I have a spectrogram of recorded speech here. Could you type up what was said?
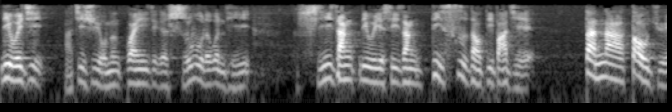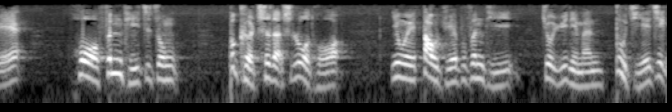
利未记啊，继续我们关于这个食物的问题。十一章利未记十一章第四到第八节，但那盗掘或分题之中。不可吃的是骆驼，因为道绝不分蹄，就与你们不洁净；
